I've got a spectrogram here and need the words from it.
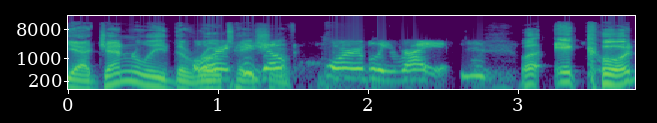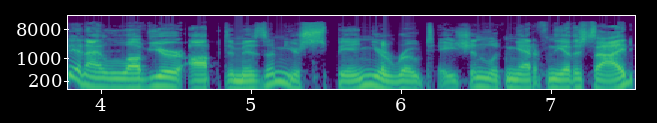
yeah, generally the Or it could rotation go of horribly right. Well, it could, and I love your optimism, your spin, your rotation, looking at it from the other side.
